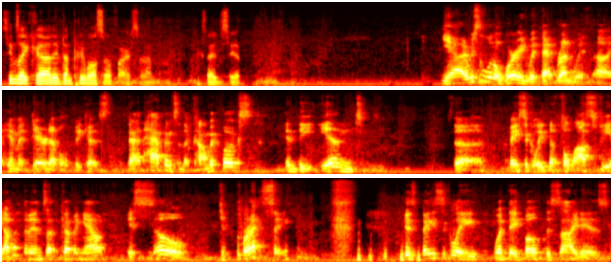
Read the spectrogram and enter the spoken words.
seems like uh, they've done pretty well so far. So I'm excited to see it. Yeah, I was a little worried with that run with uh, him and Daredevil because that happens in the comic books. In the end, the basically the philosophy of it that ends up coming out is so depressing. because basically, what they both decide is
